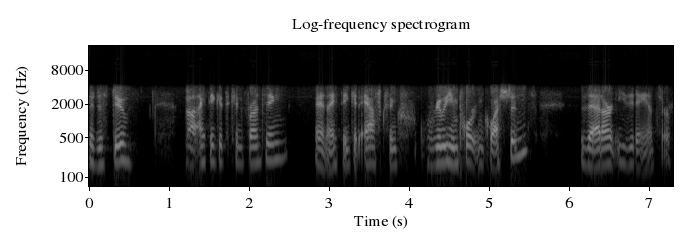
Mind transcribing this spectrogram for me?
I just do. Uh, I think it's confronting and I think it asks inc- really important questions that aren't easy to answer.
